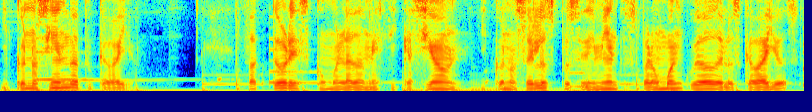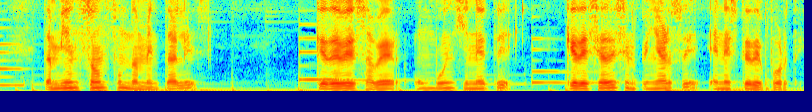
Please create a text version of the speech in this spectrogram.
y conociendo a tu caballo. Factores como la domesticación y conocer los procedimientos para un buen cuidado de los caballos también son fundamentales que debe saber un buen jinete que desea desempeñarse en este deporte.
